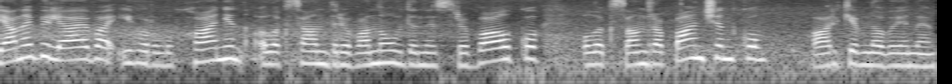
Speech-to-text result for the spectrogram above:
Яна Біляєва, Ігор Луханін, Олександр Іванов, Денис Рибалко, Олександра Панченко. Харків новини.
